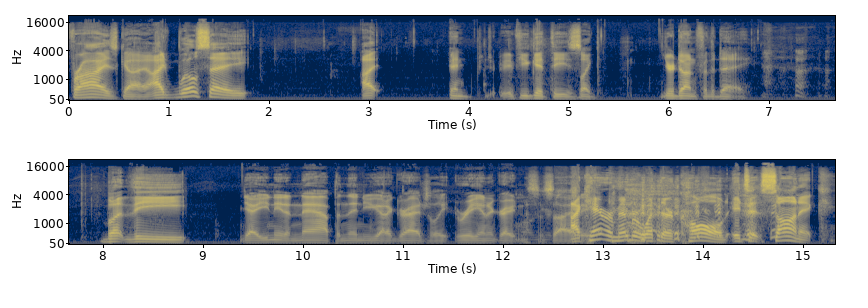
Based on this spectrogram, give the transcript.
fries guy. I will say, I, and if you get these, like, you're done for the day. But the Yeah, you need a nap and then you got to gradually reintegrate into society. I can't remember what they're called. It's at Sonic,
